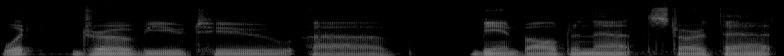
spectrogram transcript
what drove you to uh, be involved in that start that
